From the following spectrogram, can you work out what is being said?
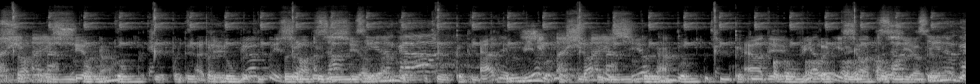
Sådan cirka. Er det virkelig sådan cirka? Er det virkelig sådan cirka? Er det virkelig sådan cirka?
